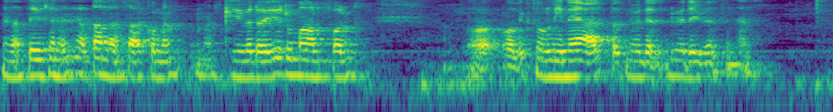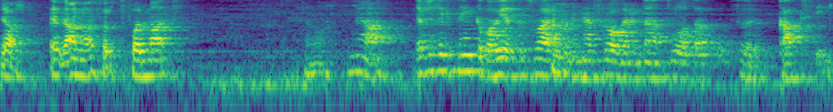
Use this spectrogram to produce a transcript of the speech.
Men att det är ju sen en helt annan sak om man, om man skriver då i romanform och, och liksom linjärt, att nu är, det, nu är det ju en sån här, ja, en annan sorts format. Ja. Ja, jag försöker tänka på hur jag ska svara på den här frågan utan att låta för kaxig.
